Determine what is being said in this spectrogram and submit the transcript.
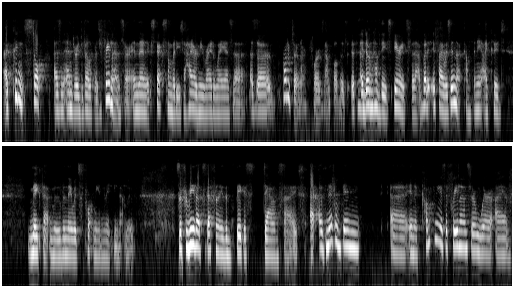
i couldn't stop as an android developer as a freelancer and then expect somebody to hire me right away as a as a product owner for example. I don't have the experience for that. But if i was in that company i could make that move and they would support me in making that move. So for me that's definitely the biggest downside. I, i've never been uh, in a company as a freelancer where I have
